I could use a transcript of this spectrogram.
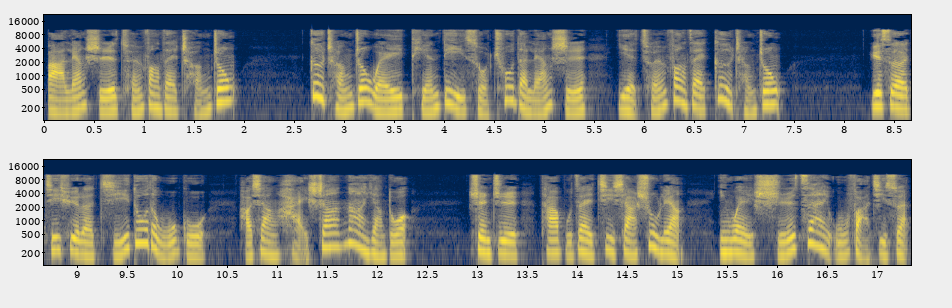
把粮食存放在城中，各城周围田地所出的粮食也存放在各城中。约瑟积蓄了极多的五谷，好像海沙那样多，甚至他不再记下数量，因为实在无法计算。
